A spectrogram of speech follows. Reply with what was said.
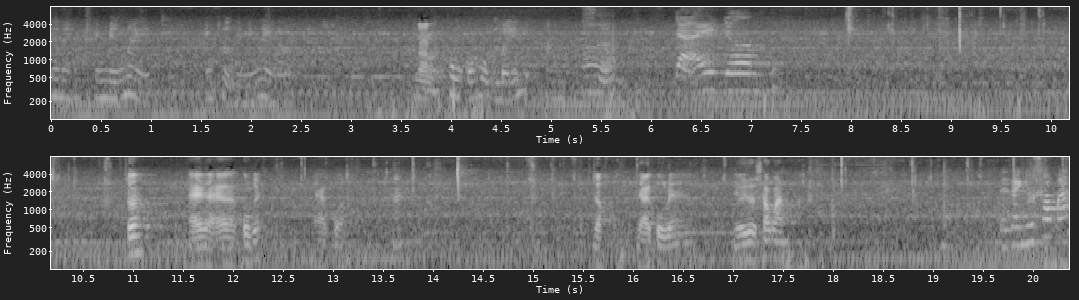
đây này cái miếng này anh thử cái miếng này nó ngon không có hột mấy ăn sướng Tại cơn thôi để để cục đấy để Hả? đâu để cục đấy nhớ cho sóc ăn. Để dành như sóc á.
